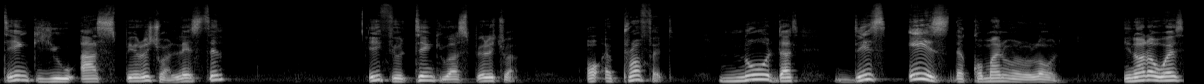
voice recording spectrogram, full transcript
think you are spiritual, listen. If you think you are spiritual or a prophet, know that this is the commandment of the Lord. In other words,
